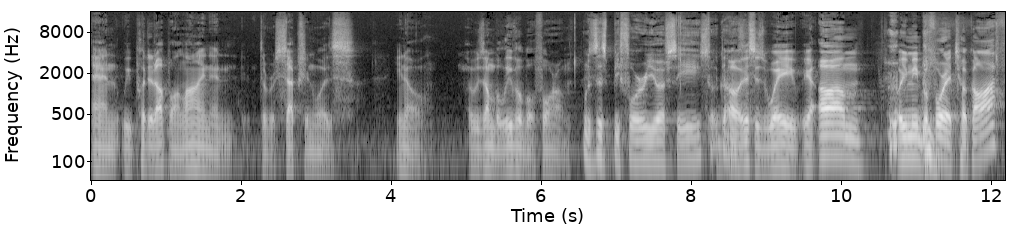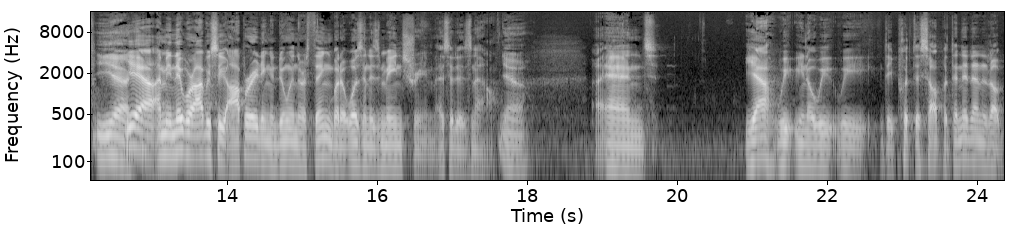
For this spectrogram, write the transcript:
and we put it up online, and the reception was, you know, it was unbelievable for them. Was this before UFC? So Oh, this is way yeah. Um, Oh, you mean before it took off? Yeah. Yeah, I mean, they were obviously operating and doing their thing, but it wasn't as mainstream as it is now. Yeah. And yeah, we you know we we they put this up, but then it ended up.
